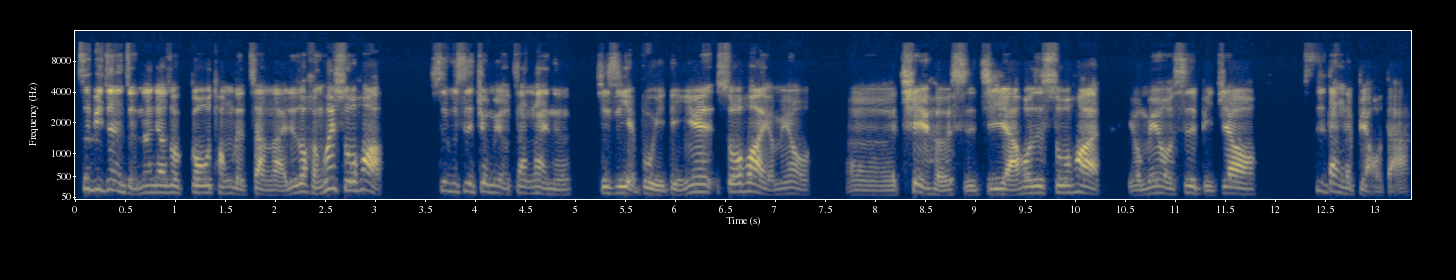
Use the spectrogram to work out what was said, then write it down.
自闭症的诊断叫做沟通的障碍，就是说很会说话，是不是就没有障碍呢？其实也不一定，因为说话有没有呃切合时机啊，或是说话。有没有是比较适当的表达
